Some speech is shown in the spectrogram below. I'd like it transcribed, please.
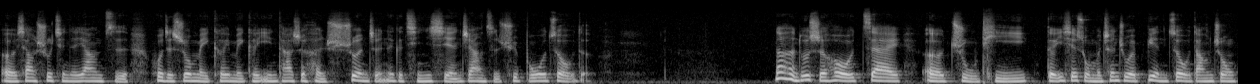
呃，像竖琴的样子，或者说每颗每颗音它是很顺着那个琴弦这样子去拨奏的。那很多时候，在呃主题的一些我们称之为变奏当中，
